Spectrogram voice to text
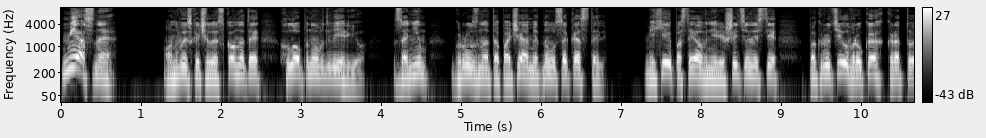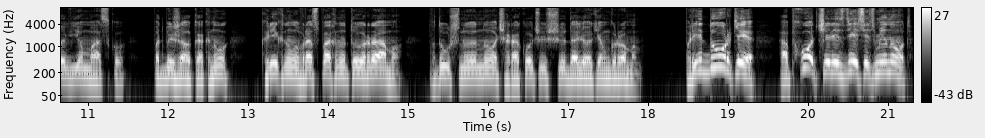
Местная!» Он выскочил из комнаты, хлопнув дверью. За ним, грузно топача, метнулся костыль. Михей постоял в нерешительности, покрутил в руках кротовью маску, подбежал к окну, крикнул в распахнутую раму, в душную ночь, ракочущую далеким громом. «Придурки! Обход через десять минут!»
